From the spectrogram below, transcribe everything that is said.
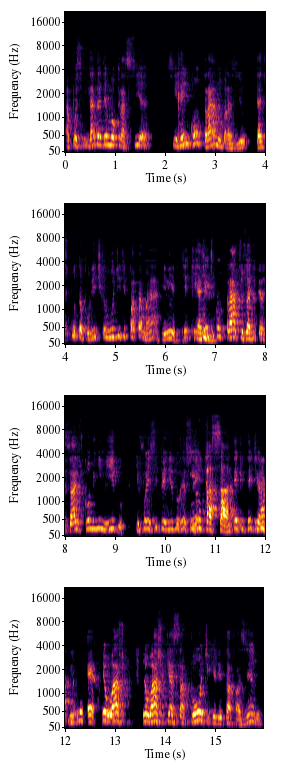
a possibilidade da democracia se reencontrar no Brasil, que a disputa política mude de patamar. Ministro. Que, que a gente não trate os adversários como inimigo, que foi esse período recente. E não caçar. tem que ter diálogo. É, eu, acho, eu acho que essa ponte que ele está fazendo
